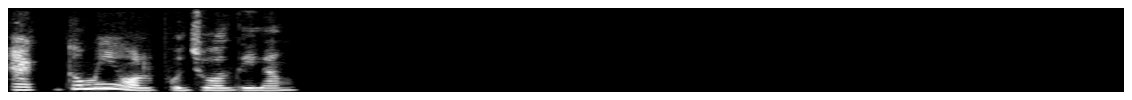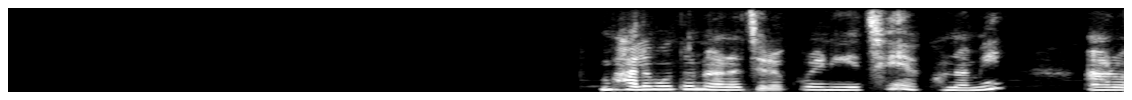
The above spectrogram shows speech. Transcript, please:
একদমই অল্প জল দিলাম। ভালো মতো নাড়াচাড়া করে নিয়েছি, এখন আমি আরও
